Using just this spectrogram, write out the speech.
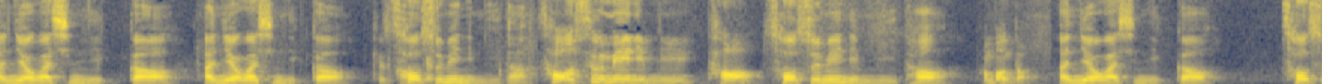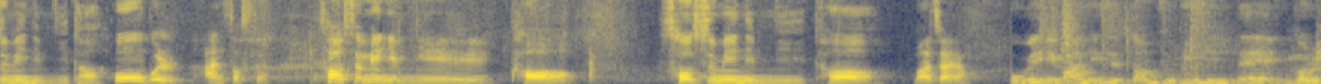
안녕하십니까 안녕하십니까. 서수민입니다 서수민입니다. 서수민입니다 한 번 더. 안녕하십니까 서수민입니다 호흡을 안 썼어요. 서수민입니다. 서수민입니다 맞아요. 고민이 많이 됐던 부분인데 이거를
